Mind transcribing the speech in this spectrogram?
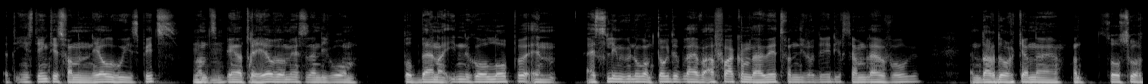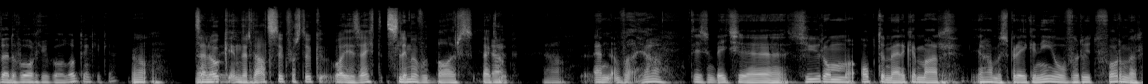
het instinct is van een heel goede spits. Want Mhm. ik denk dat er heel veel mensen zijn die gewoon tot bijna in de goal lopen. En hij is slim genoeg om toch te blijven afwaken, omdat hij weet van die verdedigers hem blijven volgen. En daardoor kan hij... Want zo scoort hij de vorige goal ook, denk ik. Hè? Ja. Het zijn ook inderdaad stuk voor stuk, wat je zegt, slimme voetballers bij Ja. club. Ja. En wa- ja, het is een beetje eh, zuur om op te merken, maar ja, we spreken niet over Ruud Vormer.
